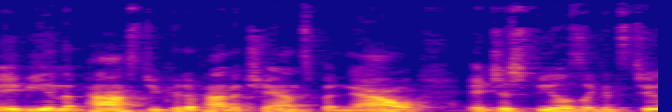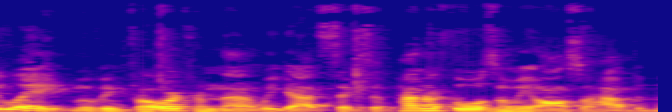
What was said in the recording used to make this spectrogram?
Maybe in the past you could have had a chance, but now it just feels like it's too late. Moving forward from that, we got Six of Pentacles, and we also have the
